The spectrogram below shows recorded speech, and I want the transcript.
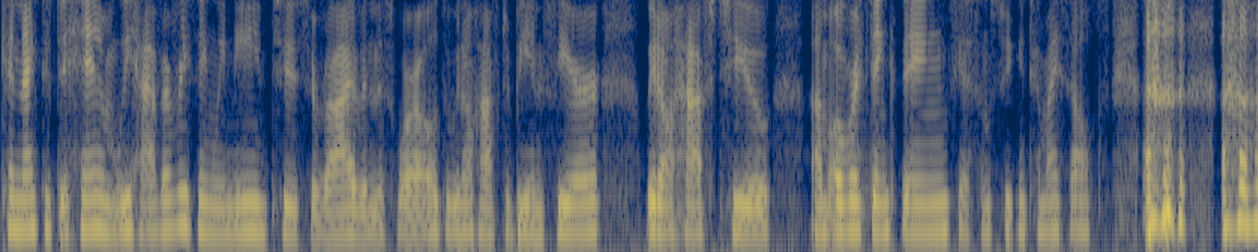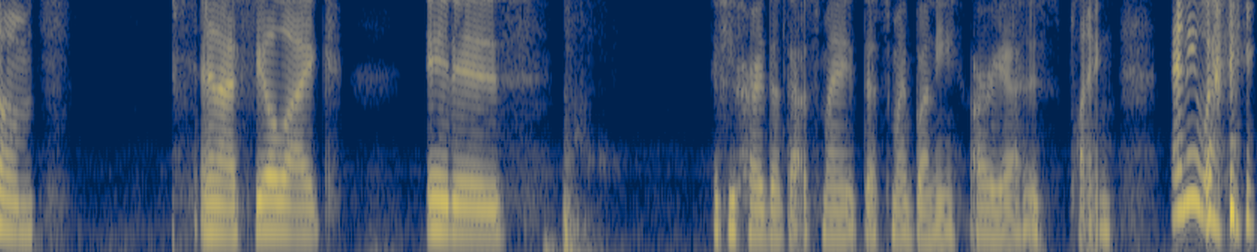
connected to Him, we have everything we need to survive in this world. We don't have to be in fear. We don't have to um, overthink things. Yes, I'm speaking to myself. um, and I feel like it is. If you heard that, that's my that's my bunny Aria is playing. Anyway,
